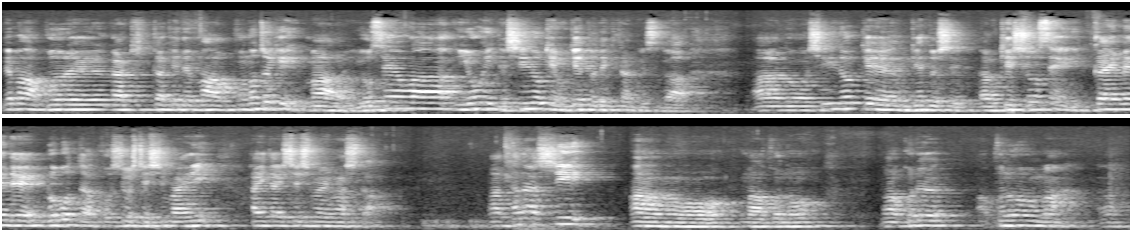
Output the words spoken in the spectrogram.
でまあこれがきっかけでまあこの時まあ予選は4位でシード権をゲットできたんですがあのシード権をゲットしてあの決勝戦1回目でロボットは故障してしまい敗退してしまいました、まあ、ただしあのまあこのまあこれこのまあ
